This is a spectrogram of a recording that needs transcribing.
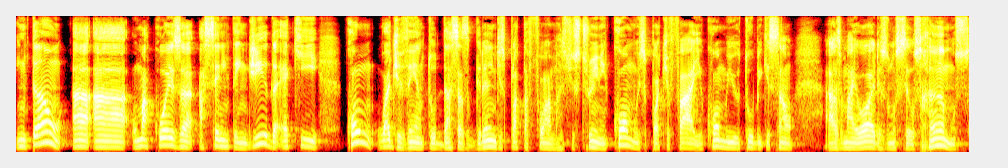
Então, a, a, uma coisa a ser entendida é que, com o advento dessas grandes plataformas de streaming, como o Spotify e como o YouTube, que são as maiores nos seus ramos,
